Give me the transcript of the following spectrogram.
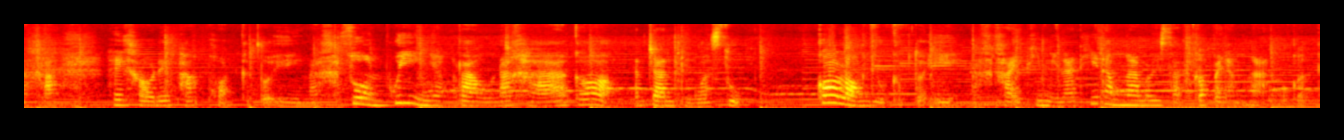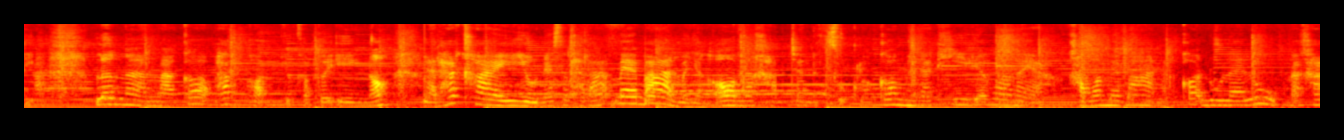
นะคะ ให้เขาได้พักผ่อนกับตัวเองนะคะ ส่วนผู้หญิงอย่างเรานะคะ ก็วันจันทร์ถึงวันศุกร์ก็ลองอยู่กับตัวเองนะคะใครที่มีหน้าที่ทำงานบริษัทก็ไปทำงาน ปกติเลิกงานมาก็พักผ่อนอยู่กับตัวเองเนาะแต่ถ้าใครอยู่ในสถานะแม่บ้านเหมือนอย่างอ้อมนะคะจันทร์ถึงศุกแล้วก็มีหน้าที่เรียกว่าอะไรอะคำว่าแม่บ้านก็ดูแลลูกนะคะ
